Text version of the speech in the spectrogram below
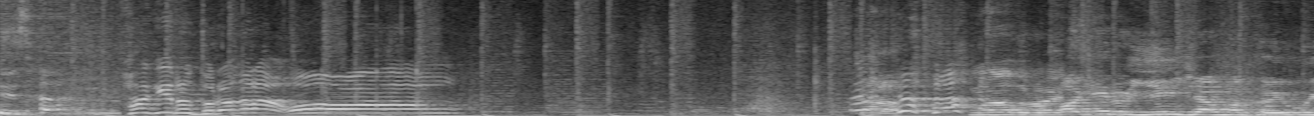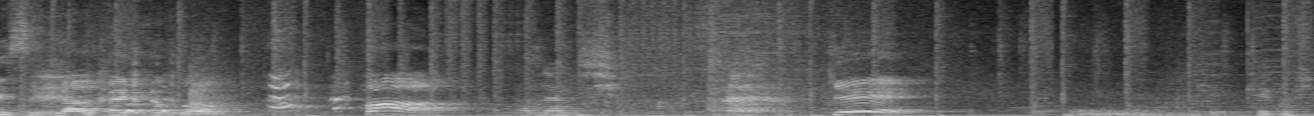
이상 화기로 돌아가라. 오. 자 그만하도록 하겠습니다. 화기로 이행시 한 번 더 해보겠습니다 아까 했던 거 화 화장실. 개 개, 개구시.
